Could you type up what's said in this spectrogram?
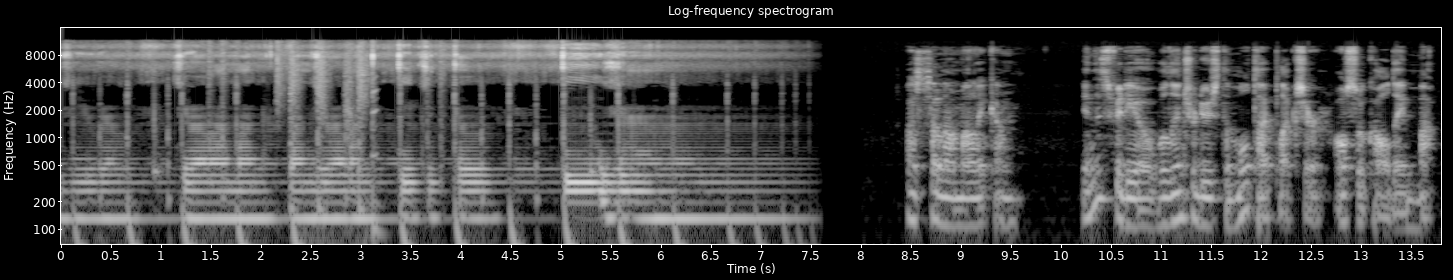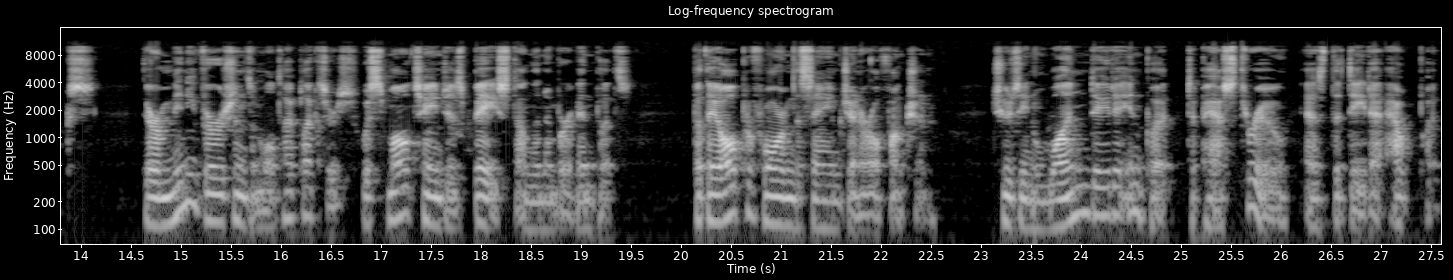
zero, zero one one, one zero one, digital vision. Assalamu alaikum. In this video, we'll introduce the multiplexer, also called a mux. There are many versions of multiplexers with small changes based on the number of inputs, but they all perform the same general function, choosing one data input to pass through as the data output.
